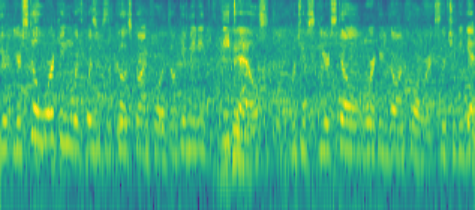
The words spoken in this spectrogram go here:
you're, you're still working with Wizards of the Coast going forward. Don't give me any details, but you've, you're still working going forward so that you can get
